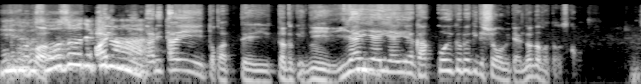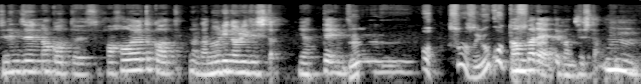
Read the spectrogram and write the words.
えー、だから想像できな。ないりたいとかって言った時に、いやいやいやいや、学校行くべきでしょみたいになんなかったんですか？全然なかったです。母親とか、なんかノリノリでした。やって、みたいな。あ、そうなんですよ。よかったね頑張れって感じでした。うん。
